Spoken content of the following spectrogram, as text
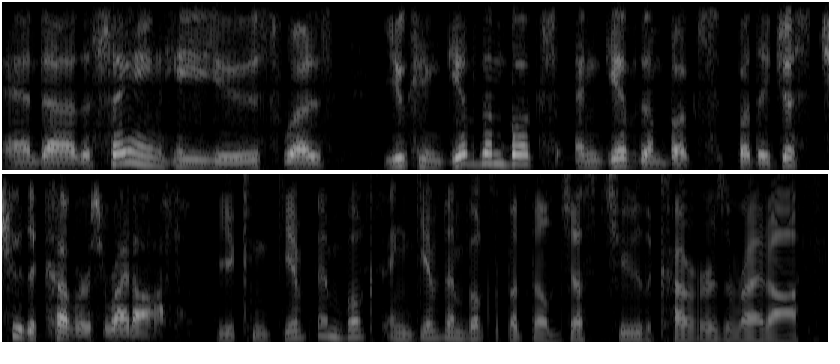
And uh, the saying he used was, You can give them books and give them books, but they just chew the covers right off. You can give them books and give them books, but they'll just chew the covers right off.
